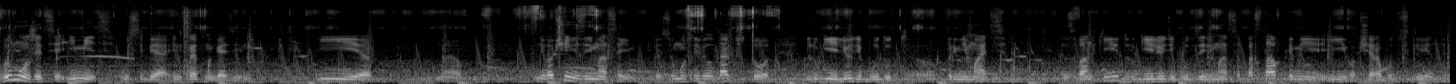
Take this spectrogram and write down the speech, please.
вы можете иметь у себя интернет-магазин и, э, и вообще не заниматься им. То есть вы можете делать так, что другие люди будут э, принимать звонки, другие люди будут заниматься поставками и вообще работать с клиентами.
